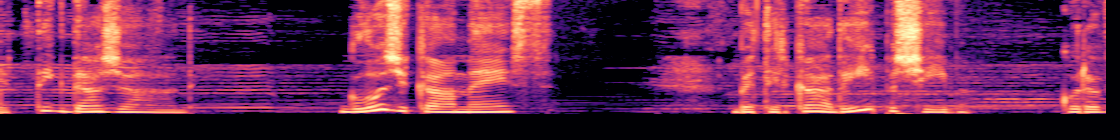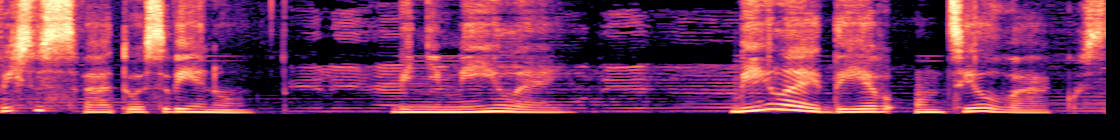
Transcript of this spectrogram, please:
ir tik dažādi, gluži kā mēs, bet ir kāda īpašība, kura visus svētos vieno. Viņi mīlēja, mīlēja Dievu un cilvēkus.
